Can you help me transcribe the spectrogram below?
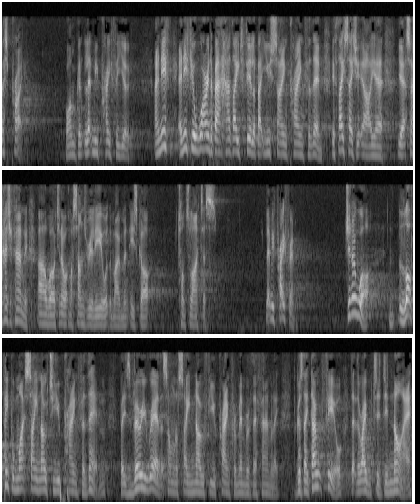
Let's pray. Well, I'm gonna let me pray for you. And if, and if you're worried about how they'd feel about you saying praying for them, if they say to you, oh, yeah, yeah, so how's your family? Oh, well, do you know what? My son's really ill at the moment. He's got tonsillitis. Let me pray for him. Do you know what? A lot of people might say no to you praying for them, but it's very rare that someone will say no for you praying for a member of their family because they don't feel that they're able to deny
